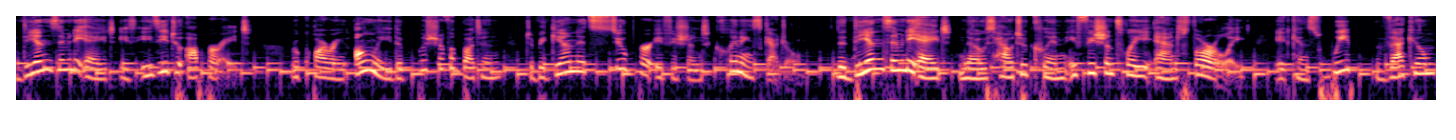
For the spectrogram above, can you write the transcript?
The DN78 is easy to operate, requiring only the push of a button to begin its super efficient cleaning schedule. The DN78 knows how to clean efficiently and thoroughly. It can sweep, vacuum,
